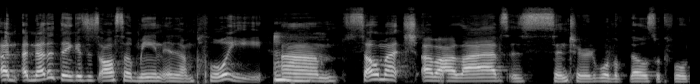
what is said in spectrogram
an- another thing is it's also being an employee. Mm-hmm. Um, so much of our lives is centered well those with full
